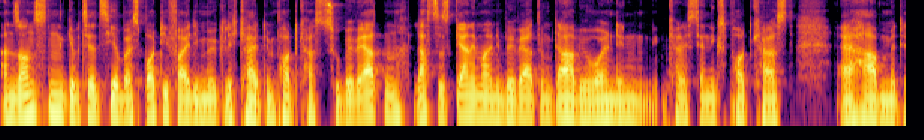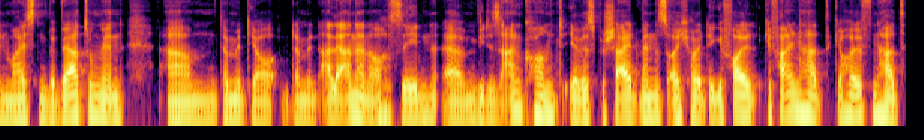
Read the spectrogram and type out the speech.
Ansonsten gibt es jetzt hier bei Spotify die Möglichkeit, den Podcast zu bewerten. Lasst es gerne mal eine Bewertung da. Wir wollen den Calisthenics Podcast äh, haben mit den meisten Bewertungen, ähm, damit, ja, damit alle anderen auch sehen, ähm, wie das ankommt. Ihr wisst Bescheid, wenn es euch heute gefallen hat, geholfen hat,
